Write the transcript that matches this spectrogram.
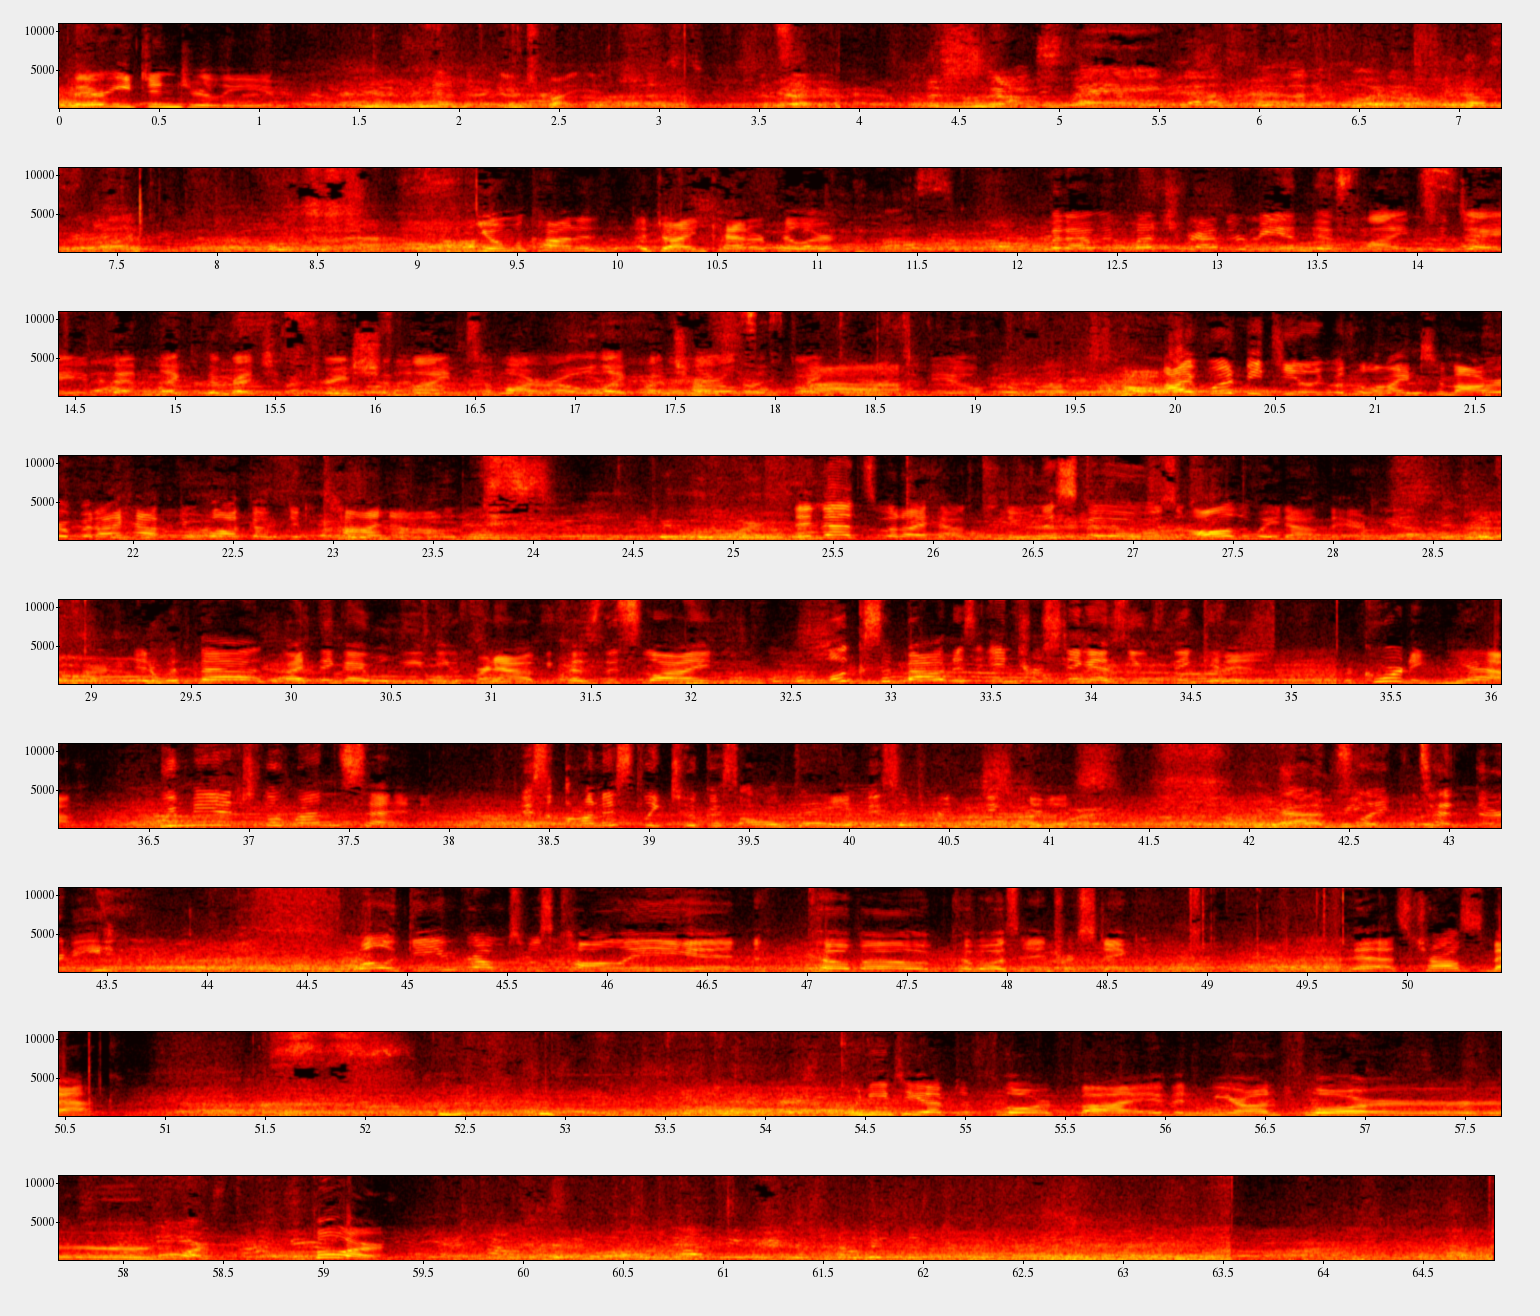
Very gingerly. inch by inch. It's like a caterpillar. Way faster than it would. Youmacon is a giant caterpillar. Much rather be in this line today than like the registration line tomorrow, like what Charles is going to do. I would be dealing with a line tomorrow, but I have to walk up to Kana's. And that's what I have to do. This goes all the way down there. And with that, I think I will leave you for now because this line looks about as interesting as you think it is. Recording, yeah. We made it to the RenCen. This honestly took us all day. This is ridiculous. Yeah, it's like 10:30. Well, Game Grumps was calling and Cobo. Cobo wasn't interesting. That's Charles' back. we need to get up to floor five, and we are on floor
